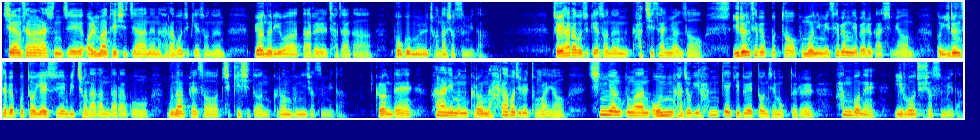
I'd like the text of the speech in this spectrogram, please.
신앙생활 하신 지 얼마 되시지 않은 할아버지께서는 며느리와 딸을 찾아가 복음을 전하셨습니다. 저희 할아버지께서는 같이 살면서 이른 새벽부터 부모님이 새벽 예배를 가시면 또 이른 새벽부터 예수에 미쳐 나간다라고 문 앞에서 지키시던 그런 분이셨습니다. 그런데 하나님은 그런 할아버지를 통하여 10년 동안 온 가족이 함께 기도했던 제목들을 한 번에 이루어 주셨습니다.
